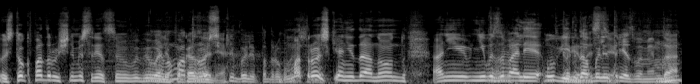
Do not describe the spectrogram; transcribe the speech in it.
То есть только подручными средствами выбивали Ну, показания. матросики были под Ну, рукой. матросики они, да, но они не вызывали уверенности. Когда были трезвыми. Да.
